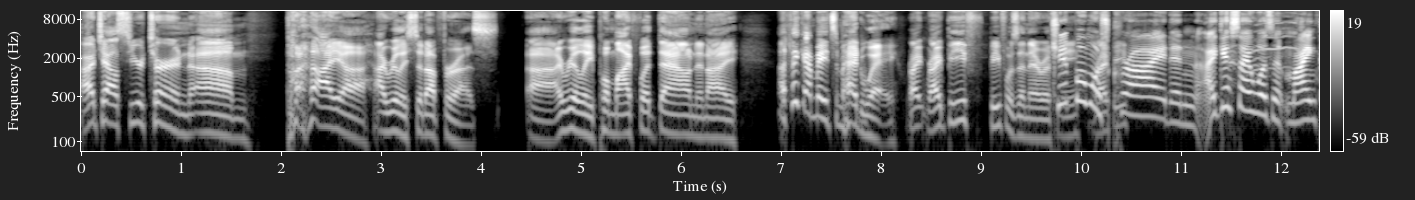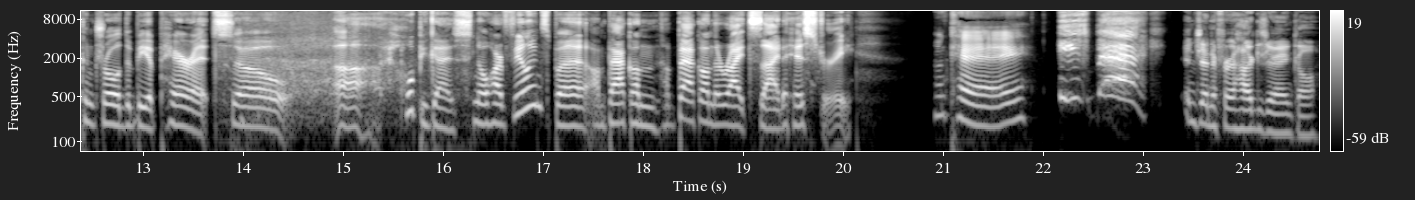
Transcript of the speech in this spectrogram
All right, Chalice, your turn. Um, but I, uh, I really stood up for us. Uh, I really put my foot down, and I, I think I made some headway. Right, right, Beef. Beef was in there with Chip me. almost right, cried, and I guess I wasn't mind controlled to be a parrot. So, uh, I hope you guys no hard feelings, but I'm back on I'm back on the right side of history. Okay. He's back. And Jennifer hugs your ankle.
